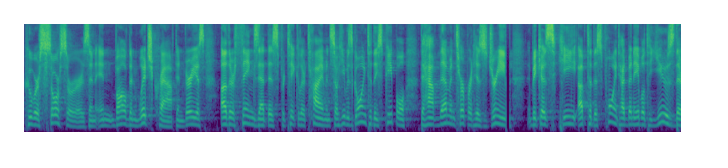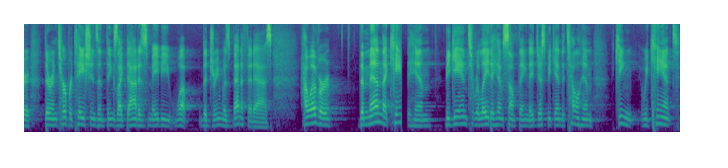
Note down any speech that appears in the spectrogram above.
who were sorcerers and involved in witchcraft and various other things at this particular time. And so he was going to these people to have them interpret his dream because he, up to this point, had been able to use their, their interpretations and things like that as maybe what the dream was benefit as. However, the men that came to him began to relay to him something. They just began to tell him, King, we can't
